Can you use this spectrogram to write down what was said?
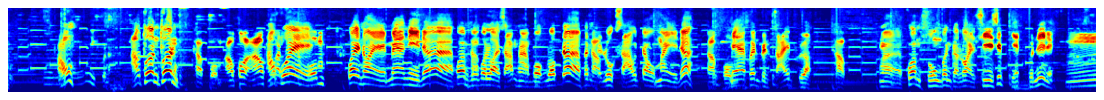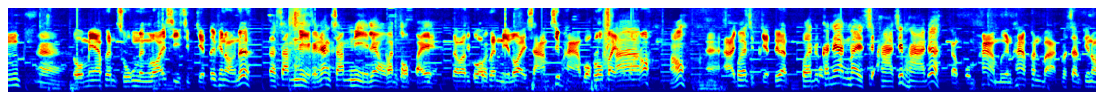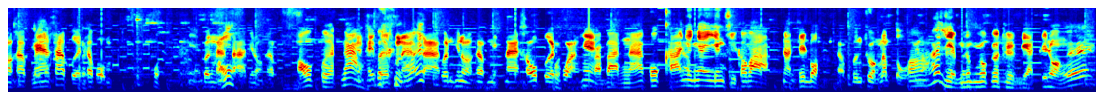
เอา ยคุณเอาทวนทวน ครับผมเอาพ่อเอาเอาพ่กล้วย ครับผม กล้วยหน่อยแม่นี่เด้อความสูงเป็นร้อยสามหาบวกลบเด้อเพิ่นครับเป็นลูกสาวเจ้าไม่เด้อครับผมแม่เพิ่นเป็นสายเผือกครับ เออความสูงเพิ่นก็ร้อยสี่สิบเจ็ดคนนี้นี่อืมเออโตแม่เพิ่นสูง 147เด้อพี่น้องเด้อแต่ซ้ำนี่ก็ยังซ้ำนี่แล้ววันต่อไป แต่ว่าตัวเพิ่นนี่135บวกลบไปครับเนาะเอาอ่าอาเปิยุด17 เดือน เปิดคะแนนไว้หาสิบหาเด้อกับผม 55,000 บาทประสันพี่น้องครับแม่ ราคาเปิดครับผม นี่เบิ่งหน้าเอ้าตาพี่น้องครับเอาเปิดงามให้เบิ่งหน้าไว้ตาเพิ่นพี่น้องครับนี่หน้าเขาเปิดกว้างแฮงตาบานหนากกขาใหญ่ๆยังสีเขาว่านั่นเห็นบ่ครับเบิ่งช่วงลำตัวอ๋พี่น้องอเหลี่ยมงบๆอยู่ถึกแดดพี่น้องเอ้ย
